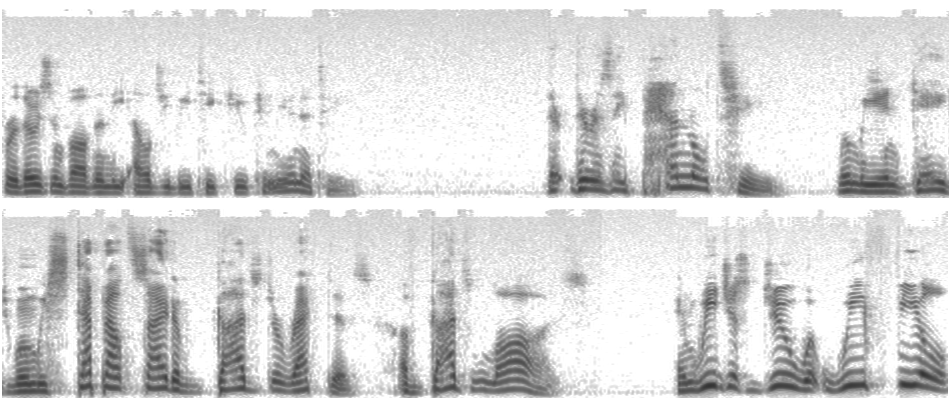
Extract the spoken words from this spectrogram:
for those involved in the LGBTQ community. There, there is a penalty when we engage, when we step outside of God's directives, of God's laws, and we just do what we feel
